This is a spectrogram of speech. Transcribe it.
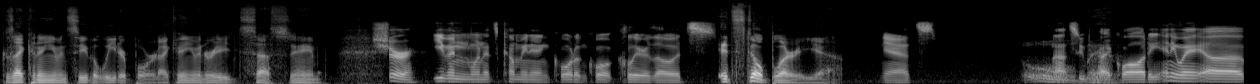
Because I couldn't even see the leaderboard. I couldn't even read Seth's name. sure. Even when it's coming in quote unquote clear, though, it's It's still blurry, yeah. yeah, it's Ooh, not super man. high quality. Anyway, uh,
